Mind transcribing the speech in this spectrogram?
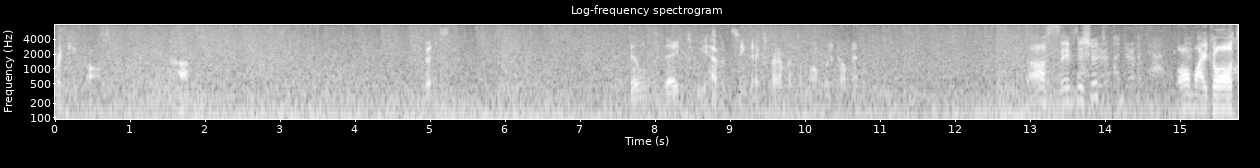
freaking fast. Huh. But still to date we haven't seen the experimental bombers come in. Ah, save the shit. Commander under attack. Oh my god.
